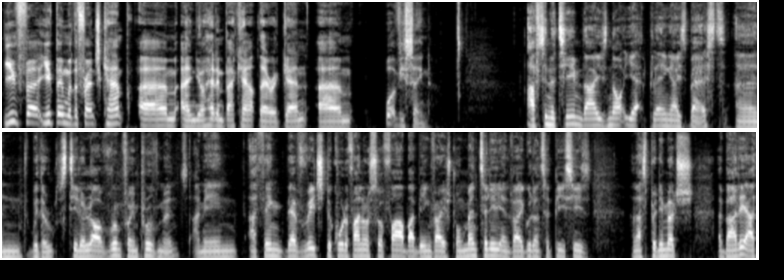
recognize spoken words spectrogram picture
you've uh, you've been with the French camp, um, and you're heading back out there again. Um, what have you seen? I've seen a team that is not yet playing at its best and with a, still a lot of room for improvement. I mean, I think they've reached the quarterfinals so far by being very strong mentally and very good on set pieces. And that's pretty much about it. I,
